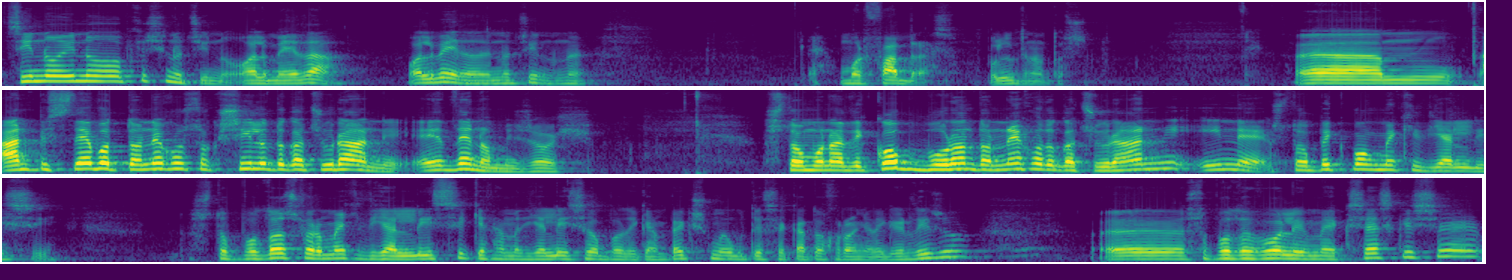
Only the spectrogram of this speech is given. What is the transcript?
Τσίνο, είναι ο... ποιος είναι ο Τσίνο, ο Αλμέιδα. Ο Αλμέιδα δεν είναι ο Τσίνο, ναι. Ε, ομορφάντρα, πολύ δυνατός. Ε, αν πιστεύω ότι τον έχω στο ξύλο τον Κατσουράνη. Ε, δεν νομίζω, όχι. Στο μοναδικό που μπορώ να τον έχω τον Κατσουράνη είναι στο ping pong με έχει διαλύσει. Στο ποδόσφαιρο με έχει διαλύσει και θα με διαλύσει όποτε και αν παίξουμε, ούτε σε 100 χρόνια δεν κερδίζω. Ε, στο ποδοβόλι με εξέσκησε.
